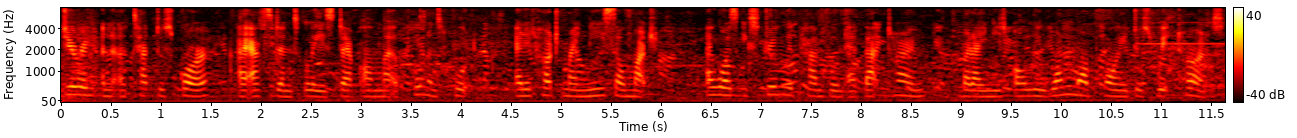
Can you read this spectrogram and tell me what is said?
During an attack to score, I accidentally stepped on my opponent's foot and it hurt my knee so much. I was extremely painful at that time, but I need only one more point to switch turns,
